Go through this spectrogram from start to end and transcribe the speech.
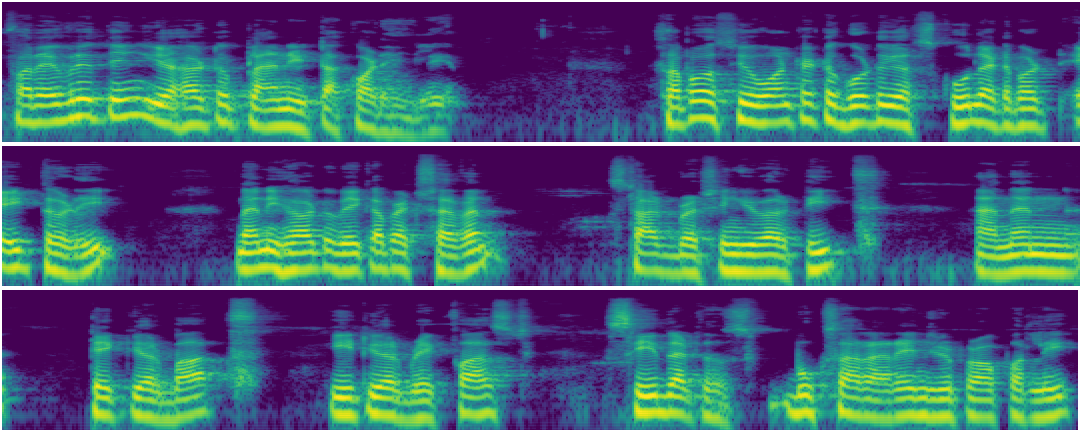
For everything you have to plan it accordingly. Suppose you wanted to go to your school at about 8.30, then you have to wake up at 7, start brushing your teeth, and then take your bath, eat your breakfast, see that the books are arranged properly,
